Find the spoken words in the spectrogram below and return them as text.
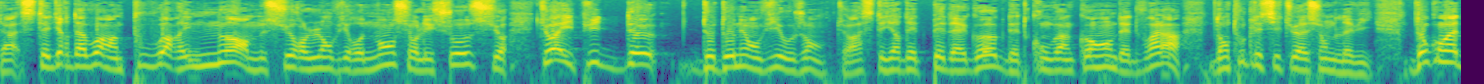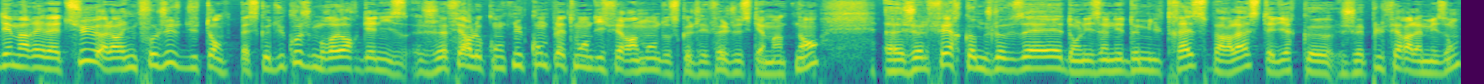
C'est-à-dire d'avoir un pouvoir énorme sur l'environnement, sur les choses, sur tu vois, et puis de de donner envie aux gens, tu vois, c'est-à-dire d'être pédagogue, d'être convaincant, d'être voilà, dans toutes les situations de la vie. Donc on va démarrer là-dessus. Alors il me faut juste du temps parce que du coup je me réorganise. Je vais faire le contenu complètement différemment de ce que j'ai fait jusqu'à maintenant. Euh, je vais le faire comme je le faisais dans les années 2013 par là, c'est-à-dire que je vais plus le faire à la maison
